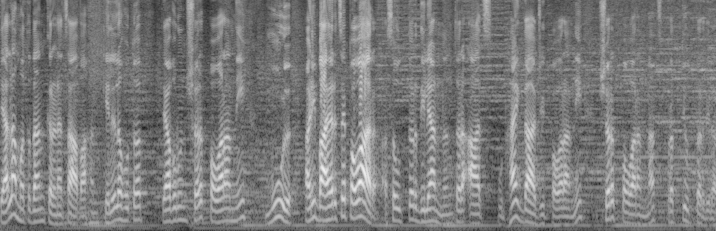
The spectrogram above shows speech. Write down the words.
त्याला मतदान करण्याचं आवाहन केलेलं होतं. त्यावरून शरद पवारांनी मूळ आणि बाहेरचे पवार असं उत्तर दिल्यानंतर आज पुन्हा एकदा अजित पवारांनी शरद पवारांनाच प्रत्युत्तर दिलं.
